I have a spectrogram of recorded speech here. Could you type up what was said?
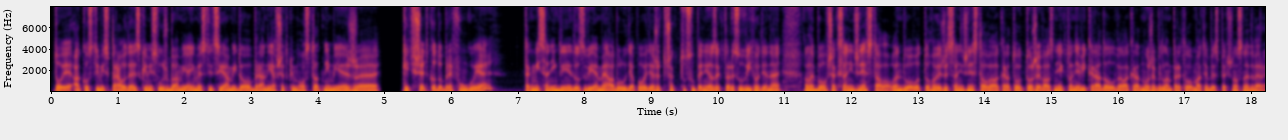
to je ako s tými spravodajskými službami a investíciami do obrany a všetkým ostatným je, že keď všetko dobre funguje, tak my sa nikdy nedozvieme, alebo ľudia povedia, že však to sú peniaze, ktoré sú vyhodené, lebo však sa nič nestalo. Len dôvod toho je, že sa nič nestalo veľakrát. To, to že vás niekto nevykradol, veľakrát môže byť len preto, lebo máte bezpečnostné dvere.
